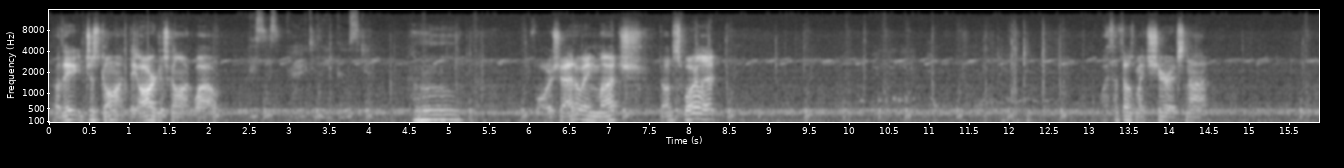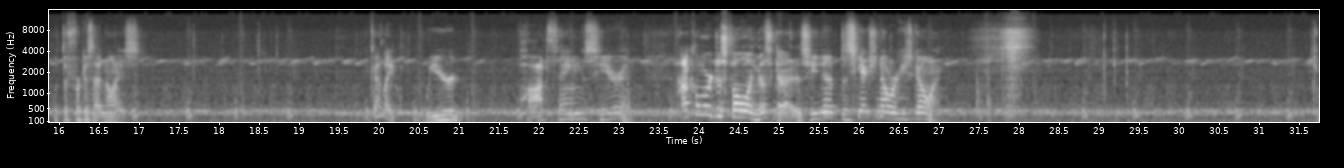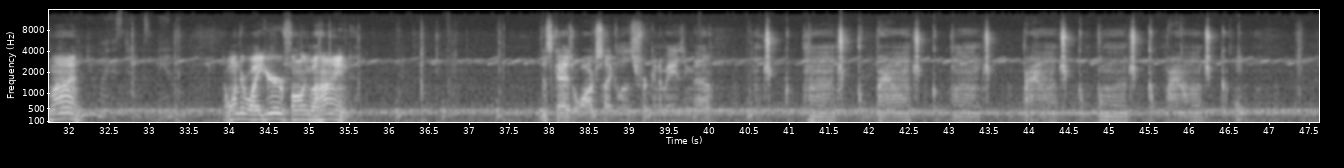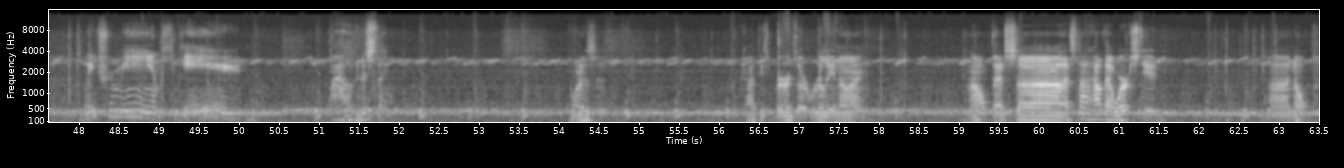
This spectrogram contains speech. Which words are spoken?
Are they just gone? They are just gone. Wow. This is practically a ghost town. Foreshadowing much. Don't spoil it. Oh, I thought that was my chair. It's not. What the frick is that noise? You got like weird pot things here, and how come we're just following this guy? Does he not, does he actually know where he's going? Come on. wonder why this town was abandoned. I wonder why you're falling behind. This guy's walk cycle is freaking amazing though. Wait for me, I'm scared. Wow, look at this thing. What is it? God, these birds are really annoying. Nope, that's uh that's not how that works, dude. Uh, nope.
